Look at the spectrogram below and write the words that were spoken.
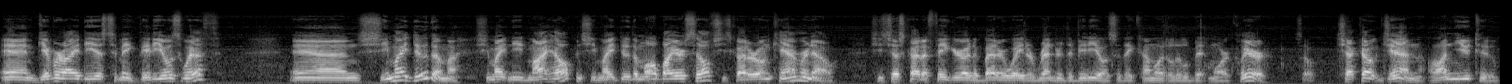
and give her ideas to make videos with. And she might do them. Uh, She might need my help and she might do them all by herself. She's got her own camera now. She's just got to figure out a better way to render the video so they come out a little bit more clear. So check out Jen on YouTube,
